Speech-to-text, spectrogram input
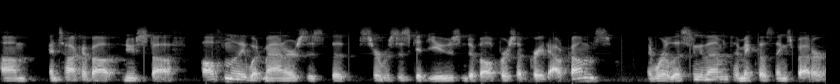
um, and talk about new stuff. Ultimately, what matters is the services get used and developers have great outcomes, and we're listening to them to make those things better.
